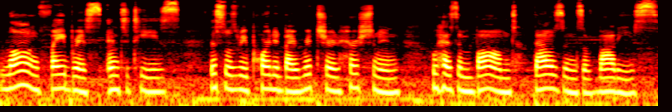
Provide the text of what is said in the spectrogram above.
Long fibrous entities. This was reported by Richard Hirschman, who has embalmed thousands of bodies.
